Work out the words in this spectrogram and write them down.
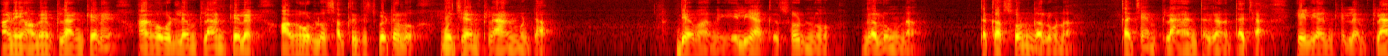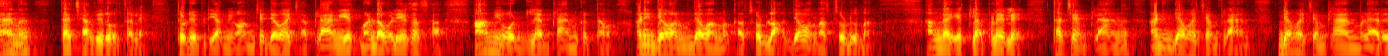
आनी हांवें प्लॅन केलें हांवें व्हडलें प्लॅन केलें हांवें व्हडलो सॅक्रिफीस पेटयलो म्हजें प्लॅन म्हणटा. देवान एलियाक सोडणू घालूंक ना. ताका सोडून घालूंक ना ताचें प्लॅन ताका ताच्या एलियान केल्लें प्लॅन ताच्या विरोध जालें थोडे पटी आमी आमच्या देवाच्या प्लॅन एक मांडावळी एक आसा आमी व्हडलें प्लॅन करता. आनी देवान देवान म्हाका सोडलो. देवानाच सोडूं ना हांगा एकल्या पळयलें ताचें प्लॅन आनी देवाचें प्लॅन देवाचें प्लॅन म्हळ्यार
